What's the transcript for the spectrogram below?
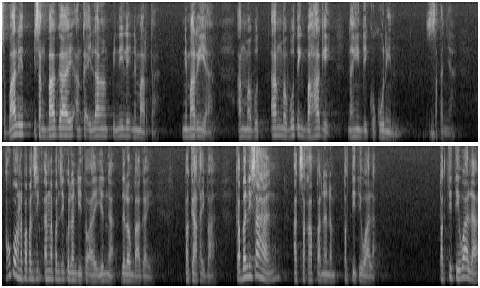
Subalit, isang bagay ang kailangang pinili ni Marta, ni Maria, ang, mabut, ang mabuting bahagi na hindi kukunin sa kanya. Ako po, ang napapansin, ang napansin ko lang dito ay, yun nga, dalawang bagay pagkakaiba. Kabalisahan at saka pananam, pagtitiwala. Pagtitiwala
